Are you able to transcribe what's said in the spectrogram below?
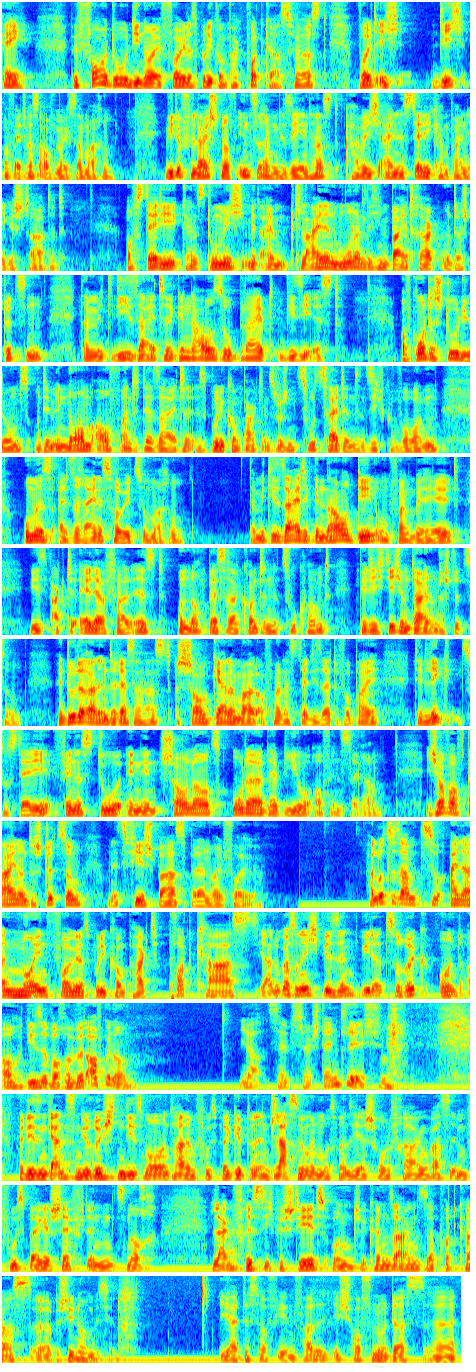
Hey, bevor du die neue Folge des Polycompact Podcasts hörst, wollte ich dich auf etwas aufmerksam machen. Wie du vielleicht schon auf Instagram gesehen hast, habe ich eine Steady-Kampagne gestartet. Auf Steady kannst du mich mit einem kleinen monatlichen Beitrag unterstützen, damit die Seite genau so bleibt, wie sie ist. Aufgrund des Studiums und dem enormen Aufwand der Seite ist Bully Compact inzwischen zu zeitintensiv geworden, um es als reines Hobby zu machen. Damit die Seite genau den Umfang behält, wie es aktuell der Fall ist und noch besserer Content hinzukommt, bitte ich dich um deine Unterstützung. Wenn du daran Interesse hast, schau gerne mal auf meiner Steady-Seite vorbei. Den Link zu Steady findest du in den Show Notes oder der Bio auf Instagram. Ich hoffe auf deine Unterstützung und jetzt viel Spaß bei der neuen Folge. Hallo zusammen zu einer neuen Folge des Bully Compact Podcasts. Ja, Lukas und ich, wir sind wieder zurück und auch diese Woche wird aufgenommen. Ja, selbstverständlich. bei diesen ganzen Gerüchten, die es momentan im Fußball gibt und Entlassungen, muss man sich ja schon fragen, was im Fußballgeschäft denn jetzt noch langfristig besteht. Und wir können sagen, dieser Podcast äh, besteht noch ein bisschen. Ja, das auf jeden Fall. Ich hoffe nur, dass äh,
